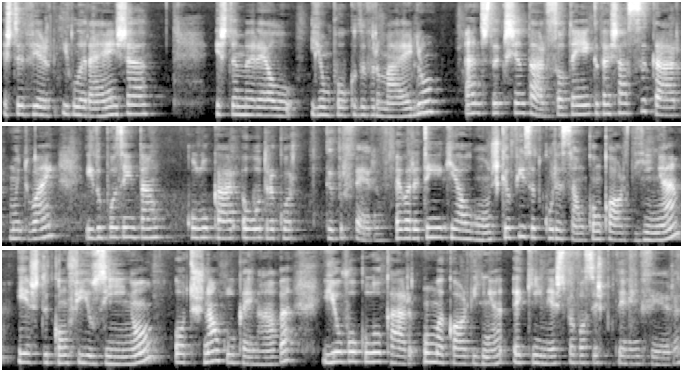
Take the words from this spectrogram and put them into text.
esta verde e laranja, este amarelo e um pouco de vermelho. Antes de acrescentar, só têm que deixar secar muito bem e depois então colocar a outra cor prefere. Agora tem aqui alguns que eu fiz a decoração com cordinha, este com fiozinho, outros não coloquei nada e eu vou colocar uma cordinha aqui neste para vocês poderem ver.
